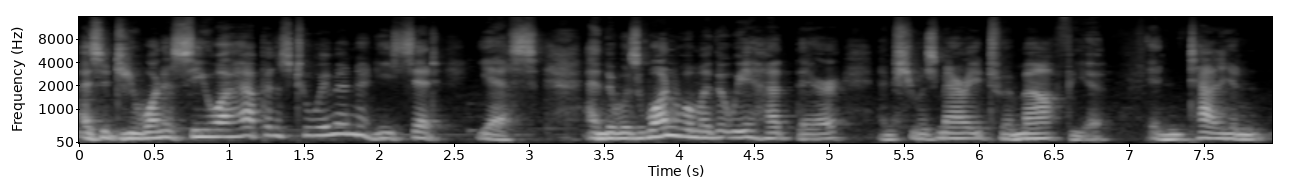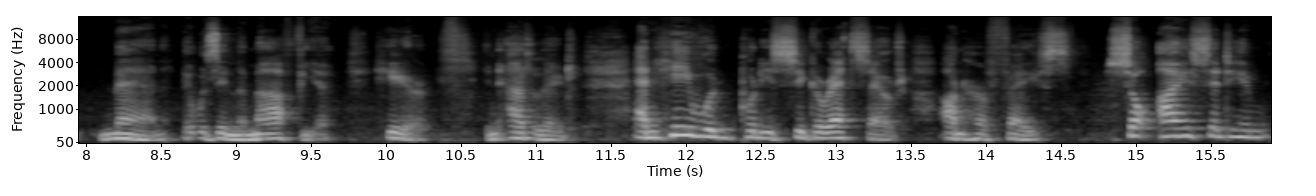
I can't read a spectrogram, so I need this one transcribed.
I said, Do you want to see what happens to women? And he said, Yes. And there was one woman that we had there, and she was married to a mafia, an Italian man that was in the mafia here in Adelaide. And he would put his cigarettes out on her face. So I said to him,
